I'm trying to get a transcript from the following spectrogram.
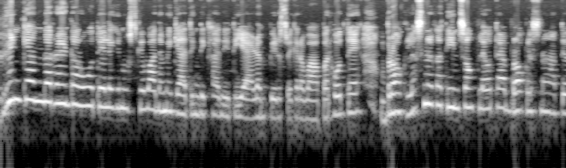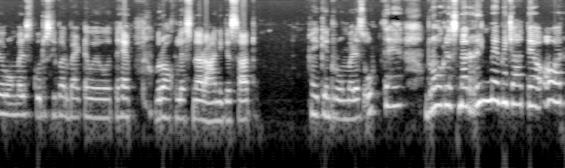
रिंग के अंदर एंटर होते हैं, लेकिन उसके बाद हमें क्या थिंग दिखाई देती है? एडम पीर्स वगैरह वहाँ पर होते हैं। ब्रॉक लेसनर का थीम सॉन्ग प्ले होता है। ब्रॉक लेसनर आते हैं रोमर कुर्सी पर बैठे हुए होते हैं। ब्रॉक लेसनर आने के साथ लेकिन रोमरेस उठते हैं। ब्रॉक लेसनर रिंग में भी जाते हैं और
